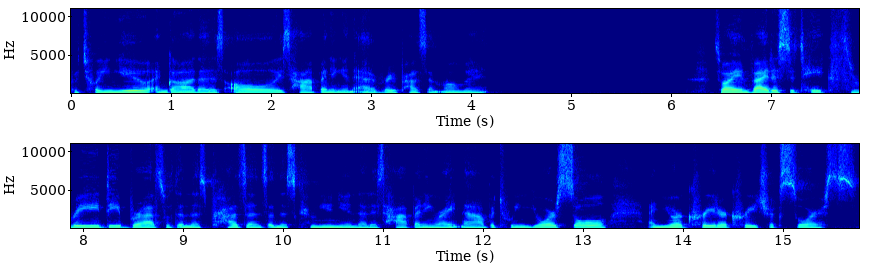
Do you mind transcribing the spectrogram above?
between you and God that is always happening in every present moment. So I invite us to take three deep breaths within this presence and this communion that is happening right now between your soul and your creator creatrix source.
